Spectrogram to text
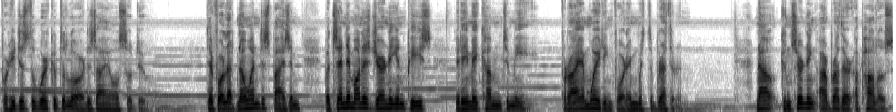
for he does the work of the Lord as I also do. Therefore let no one despise him, but send him on his journey in peace, that he may come to me, for I am waiting for him with the brethren. Now, concerning our brother Apollos,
